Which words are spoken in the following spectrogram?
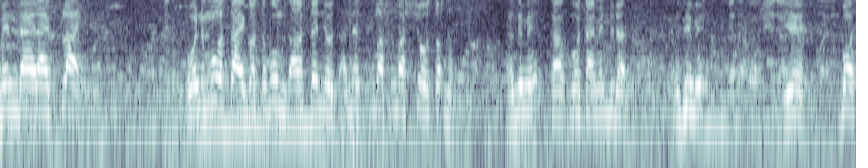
Men die like fly. When the Most High goes to booms and send you out unless him have to must show something. You see me? Because most time he do that. You see me? Yeah. But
